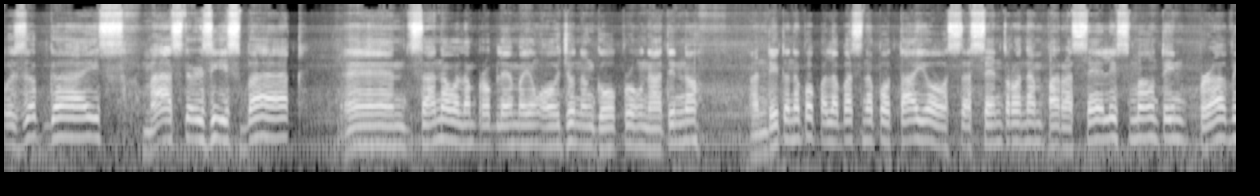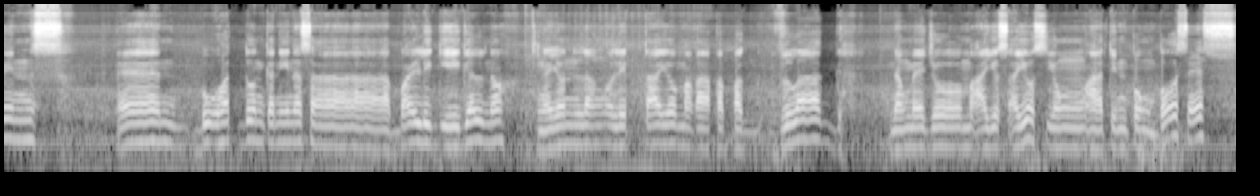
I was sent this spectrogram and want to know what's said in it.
What's up guys? Master Z is back. And sana walang problema yung audio ng GoPro natin no? Andito na po, palabas na po tayo sa sentro ng Paracelis Mountain Province. And buhat doon kanina sa Barlig Eagle no? Ngayon lang ulit tayo makakapag-vlog ng medyo maayos-ayos yung atin pong boses.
